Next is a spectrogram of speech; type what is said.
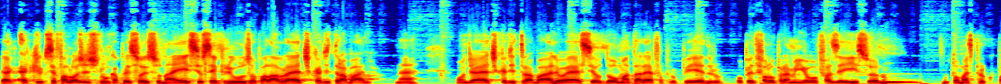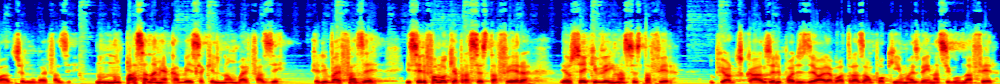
é aquilo que você falou, a gente nunca pensou isso na ACE, eu sempre uso a palavra ética de trabalho, né? Onde a ética de trabalho é: se eu dou uma tarefa para o Pedro, o Pedro falou para mim, eu vou fazer isso, eu não estou mais preocupado se ele não vai fazer. Não, não, passa na minha cabeça que ele não vai fazer. Ele vai fazer. E se ele falou que é para sexta-feira, eu sei que vem na sexta-feira. No pior dos casos, ele pode dizer: olha, vou atrasar um pouquinho, mas vem na segunda-feira.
